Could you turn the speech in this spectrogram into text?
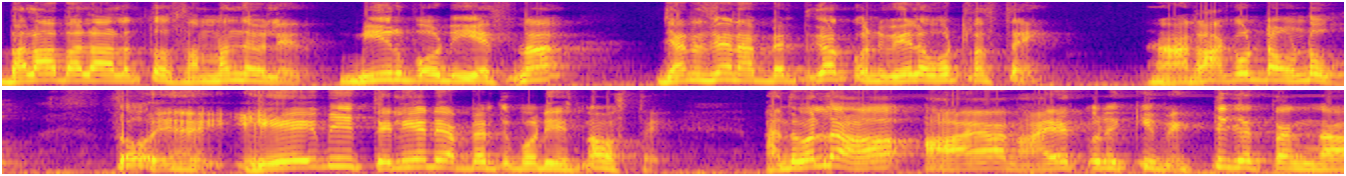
బలాబలాలతో సంబంధం లేదు. మీరు పోటీ చేసినా జనసేన అభ్యర్థిగా కొన్ని వేల ఓట్లు వస్తాయి. రాకుండా ఉండవు. సో ఏమీ తెలియని అభ్యర్థి పోటీ చేసినా వస్తాయి. అందువల్ల ఆయా నాయకునికి వ్యక్తిగతంగా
